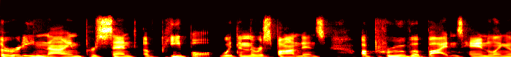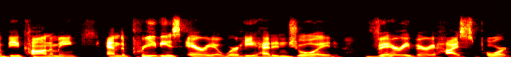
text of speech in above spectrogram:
39% of people within the respondents approve of Biden's handling of the economy. And the previous area where he had enjoyed very, very high support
